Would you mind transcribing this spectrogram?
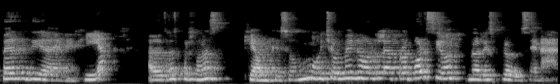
pérdida de energía, hay otras personas que aunque son mucho menor la proporción, no les produce nada.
